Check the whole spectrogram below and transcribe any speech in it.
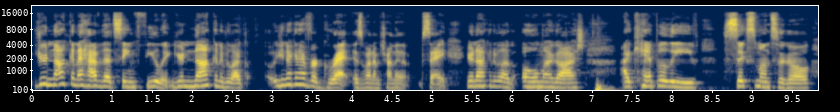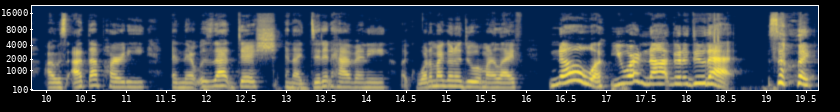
you're not going to have that same feeling. You're not going to be like, you're not to have regret, is what I'm trying to say. You're not to be like, oh my gosh, I can't believe six months ago I was at that party and there was that dish and I didn't have any. Like, what am I to do with my life? No, you are not to do that. So, like,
